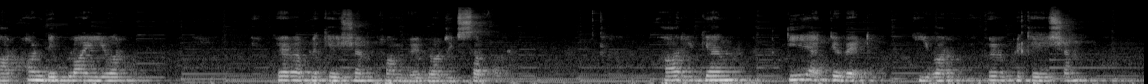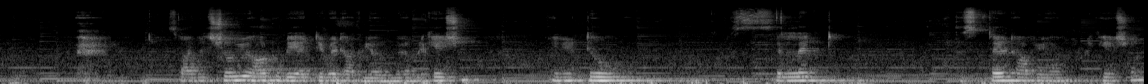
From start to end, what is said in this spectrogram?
or undeploy your web application from WebLogic server. Or you can deactivate your web application. So I will show you how to deactivate of your web application. You need to select the state of your application.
